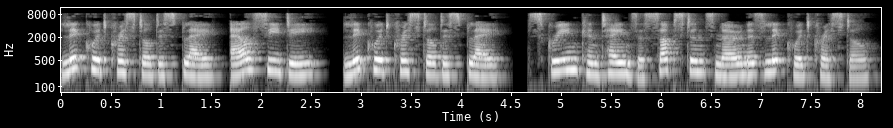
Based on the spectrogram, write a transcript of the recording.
Liquid crystal display LCD liquid crystal display screen contains a substance known as liquid crystal.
